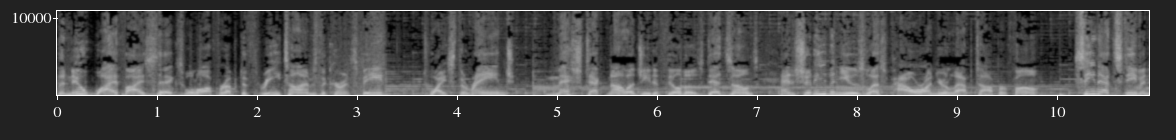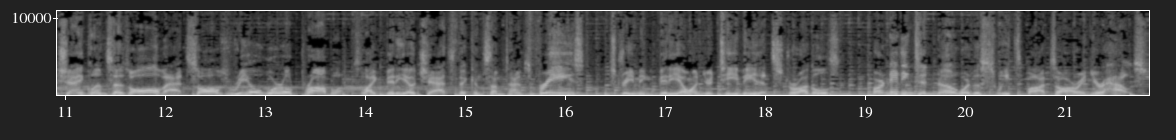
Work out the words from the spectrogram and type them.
The new Wi Fi 6 will offer up to three times the current speed twice the range, mesh technology to fill those dead zones, and should even use less power on your laptop or phone. CNET Stephen Shankland says all that solves real world problems like video chats that can sometimes freeze, streaming video on your TV that struggles, or needing to know where the sweet spots are in your house.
